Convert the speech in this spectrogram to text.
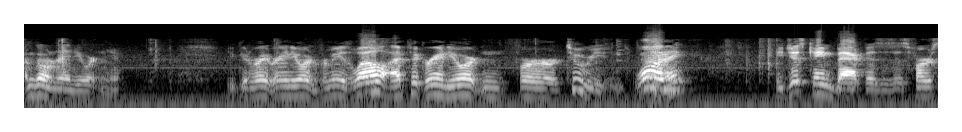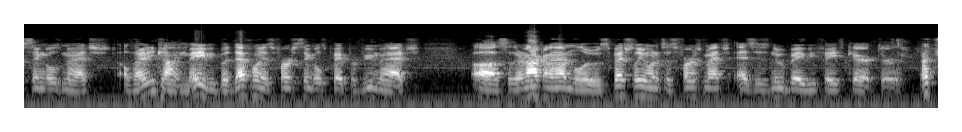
I'm going Randy Orton here. You can rate Randy Orton for me as well. I pick Randy Orton for two reasons. One, Alright. he just came back. This is his first singles match of any kind, maybe, but definitely his first singles pay per view match. Uh, so they're not going to have him lose, especially when it's his first match as his new babyface character. That's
